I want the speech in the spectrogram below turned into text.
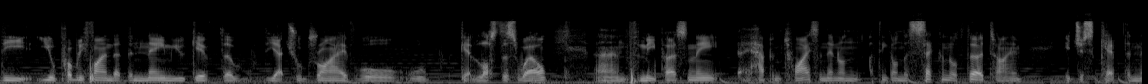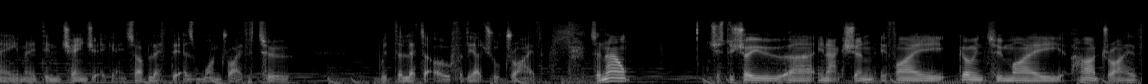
the you'll probably find that the name you give the the actual drive will will get lost as well. And for me personally, it happened twice, and then on I think on the second or third time, it just kept the name and it didn't change it again. So I've left it as OneDrive 2 with the letter O for the actual drive. So now, just to show you uh, in action, if I go into my hard drive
